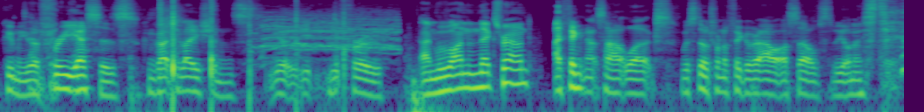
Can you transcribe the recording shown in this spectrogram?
Akuma, you have three yeses. Congratulations, you're, you're, you're through. I move on to the next round. I think that's how it works. We're still trying to figure it out ourselves, to be honest.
